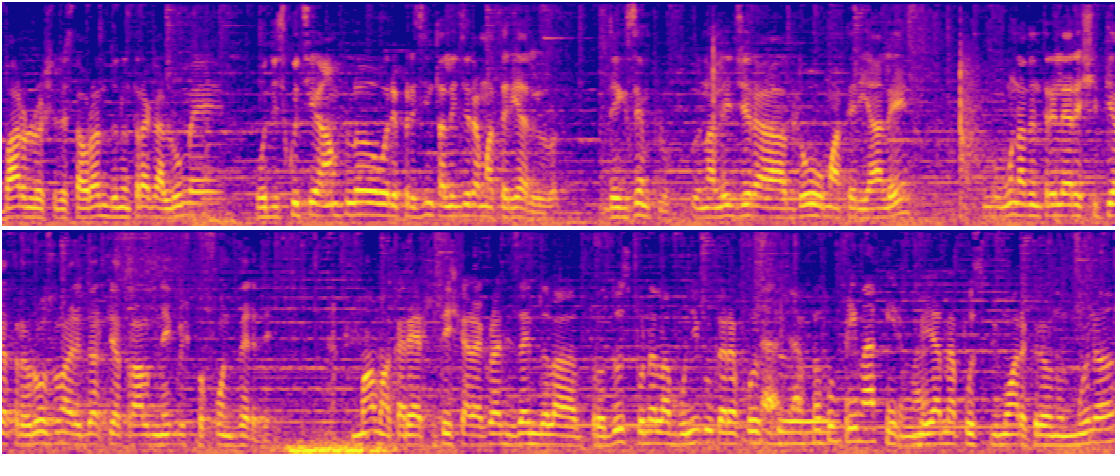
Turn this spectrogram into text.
barurilor și restaurant din întreaga lume. O discuție amplă o reprezintă alegerea materialelor. De exemplu, în alegerea două materiale, una dintre ele are și piatră roz, una are doar piatră alb-negru și pe fond verde. Mama care e arhitect și care a lucrat design de la produs până la bunicul care a fost... Da, a uh, făcut prima firmă. Ea mi-a pus prima oară creionul în mână,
